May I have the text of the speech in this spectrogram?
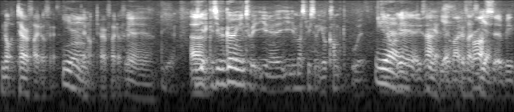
not terrified of it. Yeah. They're not terrified of it. yeah. yeah, Um, because if you're going into it, you know, it must be something you're comfortable with. Yeah. Yeah, yeah, exactly. Yeah, like for us, Yeah. it'd be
